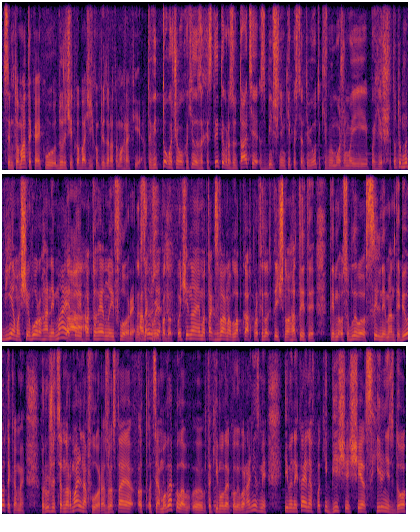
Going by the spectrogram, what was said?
Симптоматика симптоматика, яку дуже чітко бачить комп'ютерна томографія. Тобто від того, чого хотіли захистити, в результаті збільшенням кількості антибіотиків ми можемо її погіршити. Тобто ми б'ємо, ще ворога немає, Так. тої патогенної флори. На а всяк ми вже випадок. починаємо так звано в лапках профілактично гатити тими особливо сильними антибіотиками. Рушиться нормальна флора, зростає от, оця молекула, е, такі молекули в організмі, і виникає навпаки більше ще схильність до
